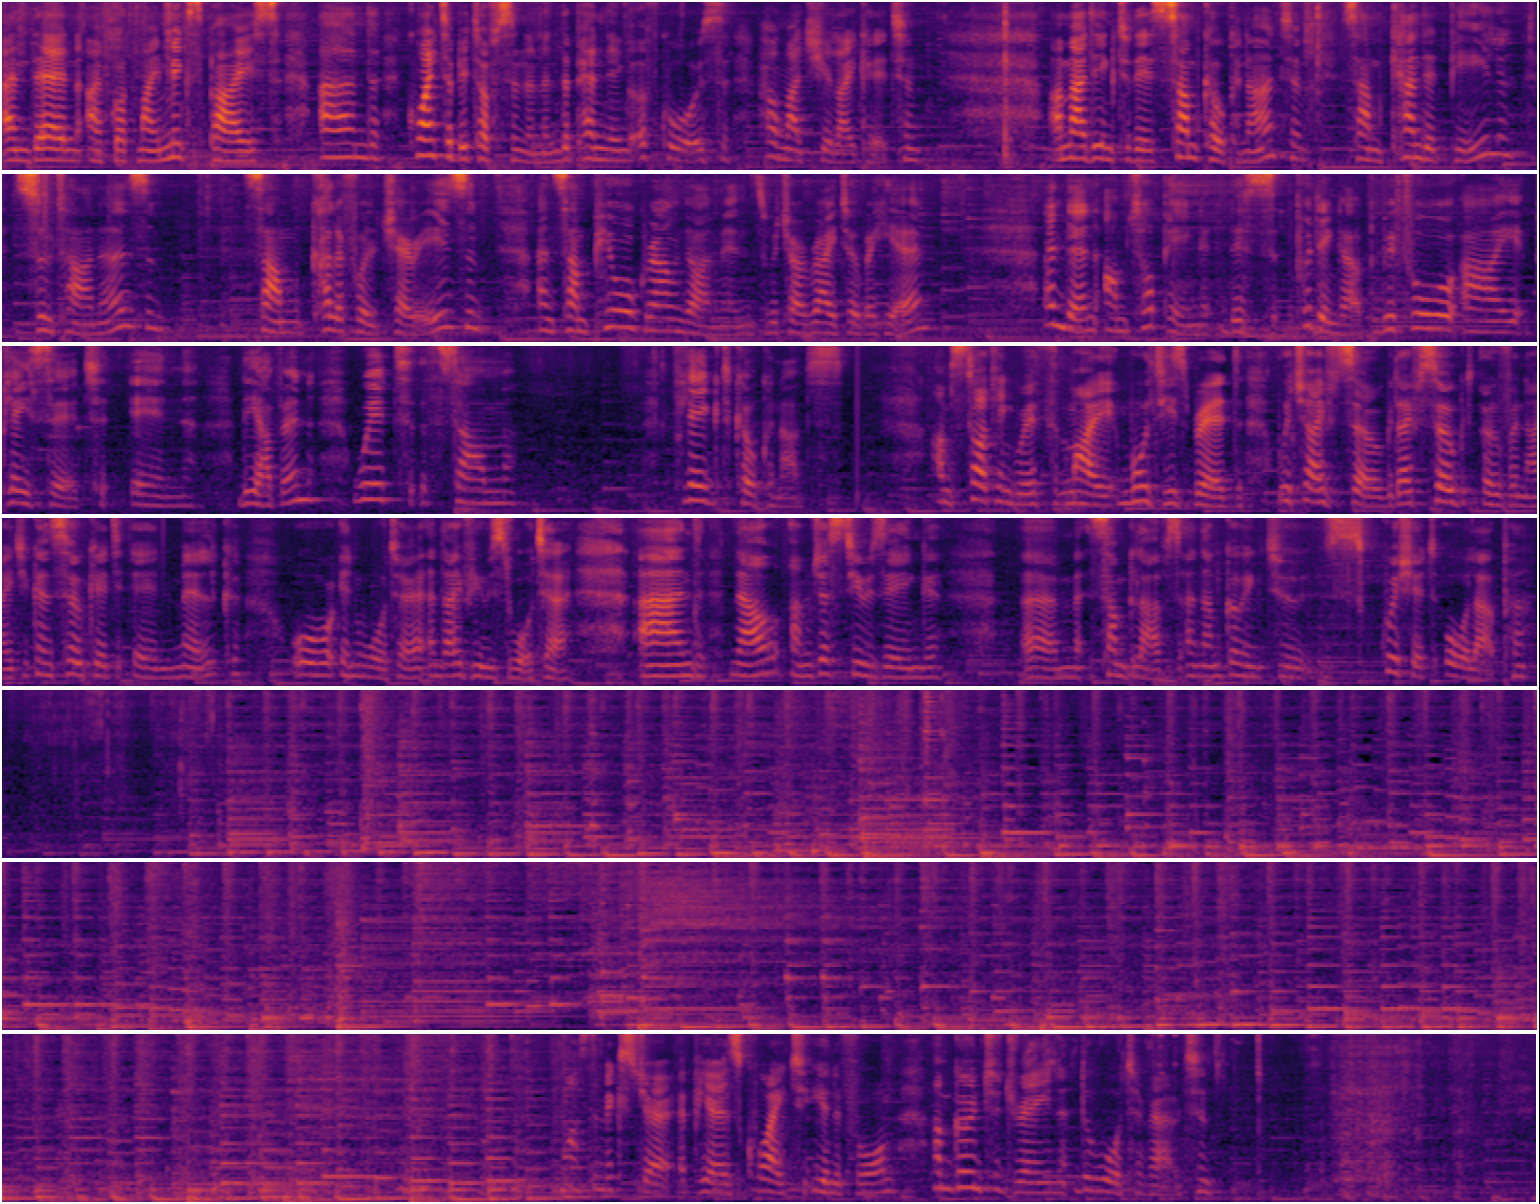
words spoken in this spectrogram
and then I've got my mixed spice and quite a bit of cinnamon, depending, of course, how much you like it. I'm adding to this some coconut, some candied peel, sultanas, some colorful cherries, and some pure ground almonds, which are right over here. And then I'm topping this pudding up before I place it in the oven with some flaked coconuts. I'm starting with my Maltese bread, which I've soaked. I've soaked overnight. You can soak it in milk or in water, and I've used water. And now I'm just using um, some gloves, and I'm going to squish it all up. Mixture appears quite uniform, I'm going to drain the water out.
